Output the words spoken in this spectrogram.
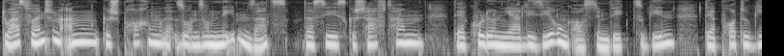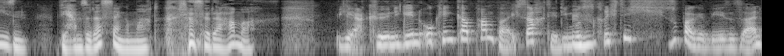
Du hast vorhin schon angesprochen, so in so einem Nebensatz, dass sie es geschafft haben, der Kolonialisierung aus dem Weg zu gehen, der Portugiesen. Wie haben sie das denn gemacht? Das ist ja der Hammer. Ja, Königin Okinka Pampa. Ich sag dir, die mhm. muss richtig super gewesen sein.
